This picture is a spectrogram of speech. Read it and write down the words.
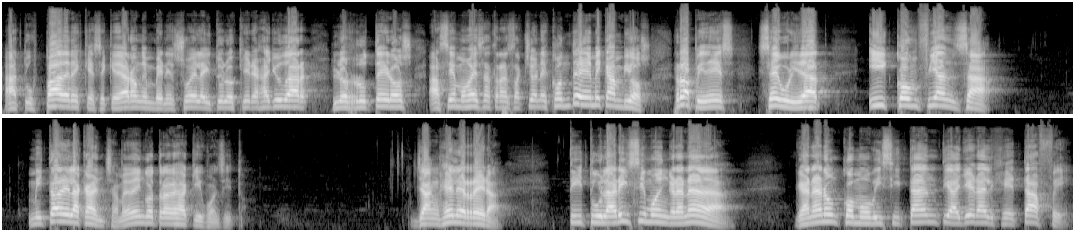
a tus padres que se quedaron en Venezuela y tú los quieres ayudar, los ruteros hacemos esas transacciones con DM Cambios. Rapidez, seguridad y confianza. Mitad de la cancha. Me vengo otra vez aquí, Juancito. Yangel Herrera, titularísimo en Granada. Ganaron como visitante ayer al Getafe.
